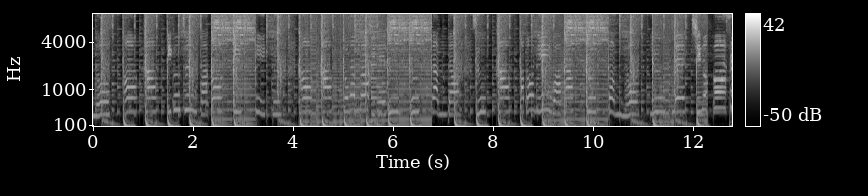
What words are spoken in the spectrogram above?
の赤いくつかごいくかかとらないでふふなんだ。すか後にはたくさんの夢しのばせ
